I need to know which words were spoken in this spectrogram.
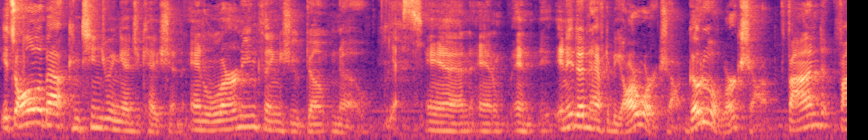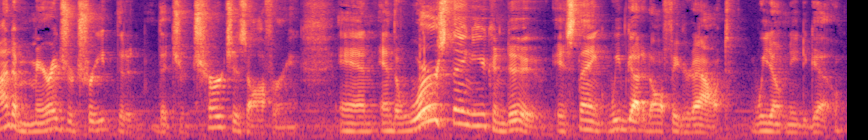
It's all about continuing education and learning things you don't know. yes. and and and and it doesn't have to be our workshop. Go to a workshop. Find find a marriage retreat that that your church is offering. And and the worst thing you can do is think we've got it all figured out. We don't need to go,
